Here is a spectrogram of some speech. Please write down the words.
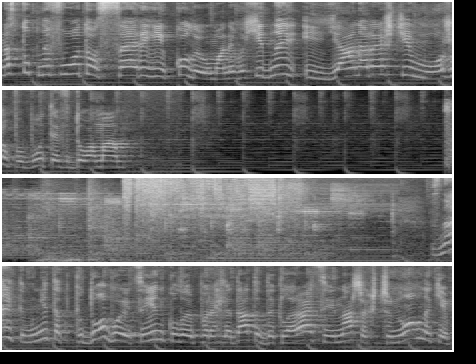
Наступне фото з серії Коли у мене вихідний, і я нарешті можу побути вдома. Знаєте, мені так подобається інколи переглядати декларації наших чиновників.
